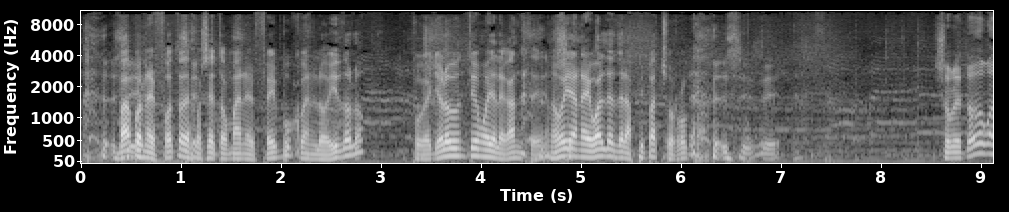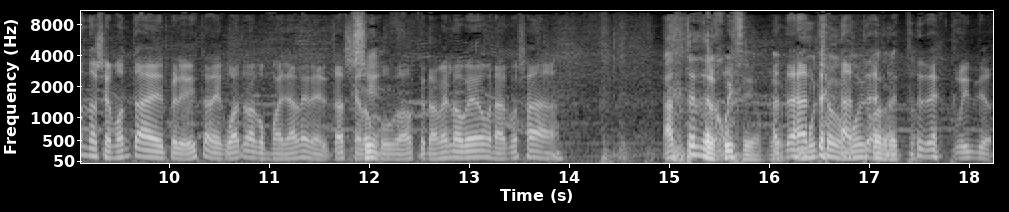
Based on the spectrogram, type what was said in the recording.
Va a poner fotos de José Tomás en el Facebook con los ídolos. Porque yo lo veo un tío muy elegante. ¿eh? No voy a nada igual desde las pipas churrucas. sí, sí. Sobre todo cuando se monta el periodista de cuatro a acompañarle en el taxi a Sí. los juzgados, que también lo veo una cosa. Antes del juicio. Antes- Mucho, antes- muy antes correcto. del juicio.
